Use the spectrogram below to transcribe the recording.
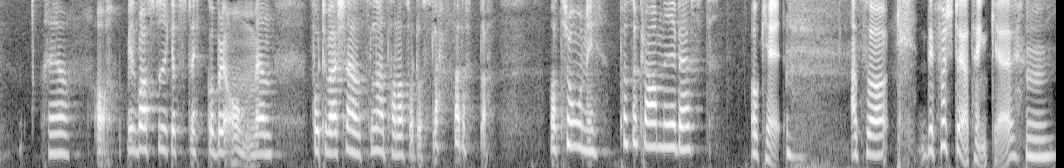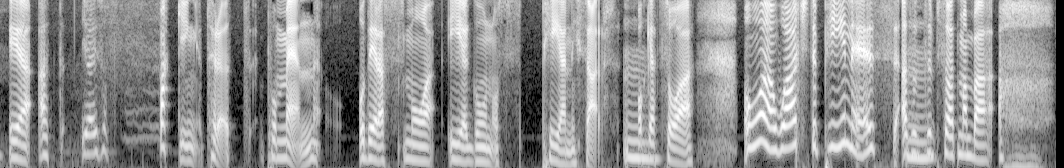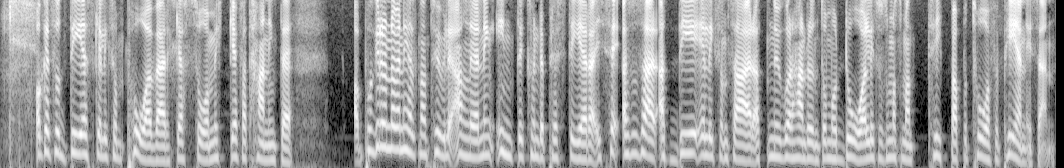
Eh, ja, vill bara stryka ett streck och börja om men får tyvärr känslan att han har svårt att släppa detta. Vad tror ni? Puss och kram, ni är bäst. Okej, alltså det första jag tänker Mm. är att jag är så fucking trött på män och deras små egon och penisar. Mm. Och att så, oh watch the penis, alltså Mm. typ så att man bara, "Åh." och att så det ska liksom påverka så mycket för att han inte på grund av en helt naturlig anledning inte kunde prestera i sig, alltså så här, att det är liksom så här att nu går han runt och mår dåligt och så måste man tippa på tå för penisen.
